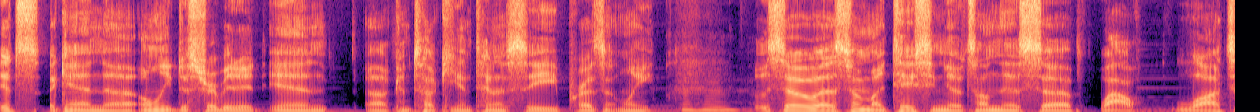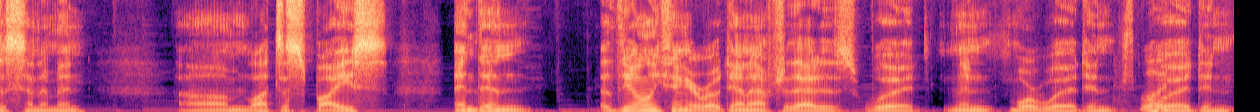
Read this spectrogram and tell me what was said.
it's again uh, only distributed in uh, Kentucky and Tennessee presently. So uh, some of my tasting notes on this: uh, wow, lots of cinnamon, um, lots of spice, and then. The only thing I wrote down after that is wood, and then more wood and wood. wood, and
